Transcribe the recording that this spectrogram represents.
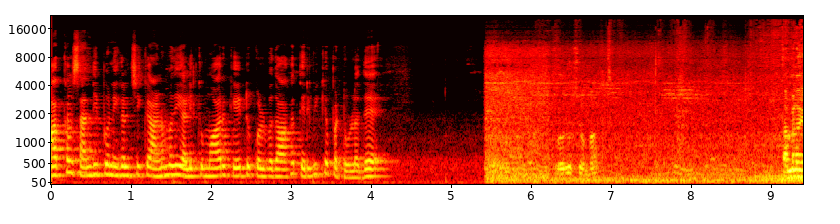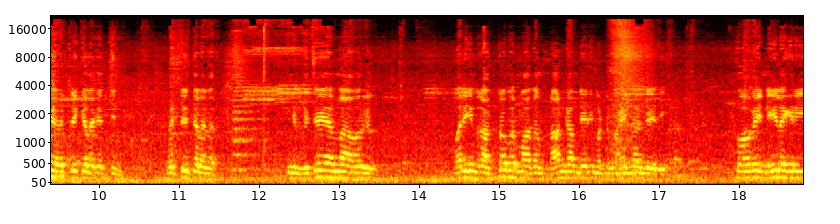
மக்கள் சந்திப்பு நிகழ்ச்சிக்கு அனுமதி அளிக்குமாறு கேட்டுக்கொள்வதாக தெரிவிக்கப்பட்டுள்ளது. ஒரு தமிழக வெற்றி கழகத்தின் வெற்றி தலைவர் எங்கள் விஜய் அண்ணா அவர்கள் வருகின்ற அக்டோபர் மாதம் நான்காம் தேதி மற்றும் ஐந்தாம் தேதி கோவை நீலகிரி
